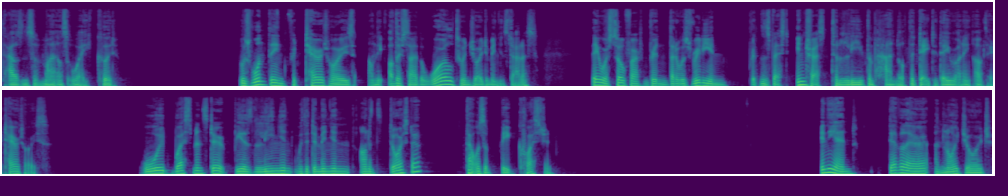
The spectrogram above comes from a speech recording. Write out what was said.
thousands of miles away could. It was one thing for territories on the other side of the world to enjoy dominion status. They were so far from Britain that it was really in Britain's best interest to leave them handle the day to day running of their territories. Would Westminster be as lenient with a dominion on its doorstep? That was a big question. In the end, De Valera and Lloyd George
